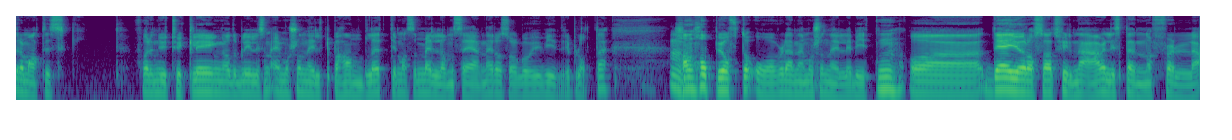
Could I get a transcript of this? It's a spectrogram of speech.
dramatisk får en utvikling, og det blir liksom emosjonelt behandlet i masse mellomscener, og så går vi videre i plottet. Mm. Han hopper jo ofte over den emosjonelle biten, og det gjør også at filmene er veldig spennende å følge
